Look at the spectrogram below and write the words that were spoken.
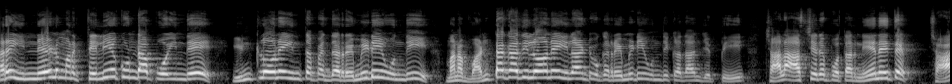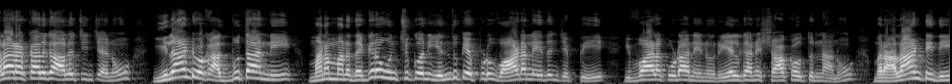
అరే ఇన్నేళ్ళు మనకు తెలియకుండా పోయిందే ఇంట్లోనే ఇంత పెద్ద రెమెడీ ఉంది మన వంటగదిలోనే ఇలాంటి ఒక రెమెడీ ఉంది కదా అని చెప్పి చాలా ఆశ్చర్యపోతారు. నేనైతే చాలా రకాలుగా ఆలోచించాను ఇలాంటి ఒక అద్భుతాన్ని మనం మన దగ్గర ఉంచుకొని ఎందుకు ఎప్పుడు వాడలేదని చెప్పి ఇవాళ కూడా నేను రియల్గానే షాక్ అవుతున్నాను. మరి అలాంటిది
